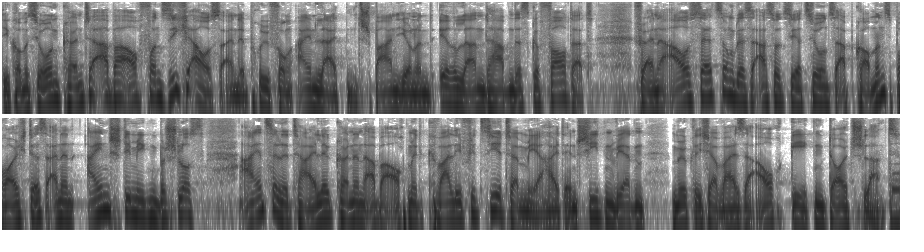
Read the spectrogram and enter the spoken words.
Die Kommission könnte aber auch von sich aus eine Prüfung einleiten. Spanien und Irland haben das gefordert. Für eine Aussetzung des Assoziationsabkommens bräuchte es einen einstimmigen Beschluss. Einzelne Teile können aber auch mit qualifizierter Mehrheit entschieden werden, möglicherweise auch gegen Deutschland.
